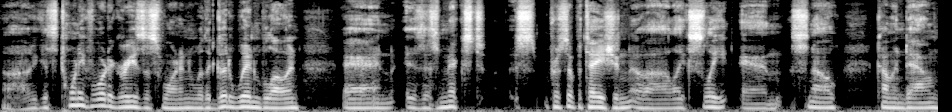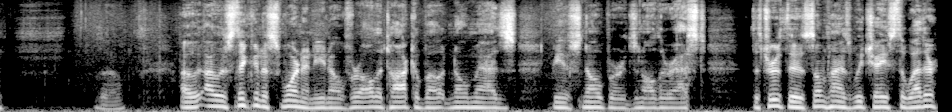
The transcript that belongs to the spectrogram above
Uh, it gets 24 degrees this morning with a good wind blowing, and is this mixed precipitation, uh, like sleet and snow, coming down. So, I, was thinking this morning, you know, for all the talk about nomads being snowbirds and all the rest, the truth is sometimes we chase the weather,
